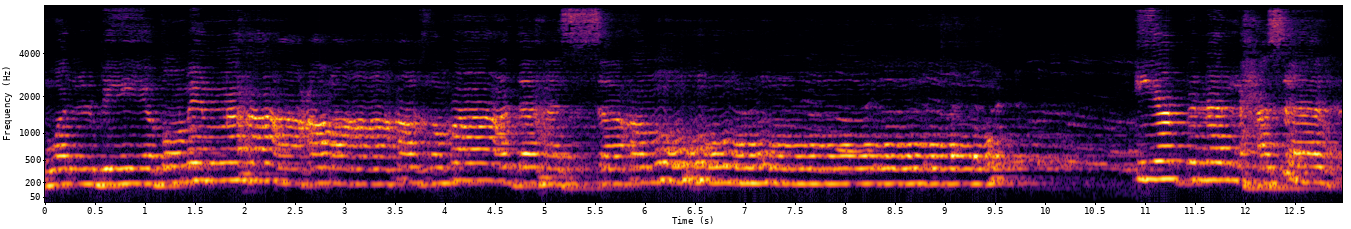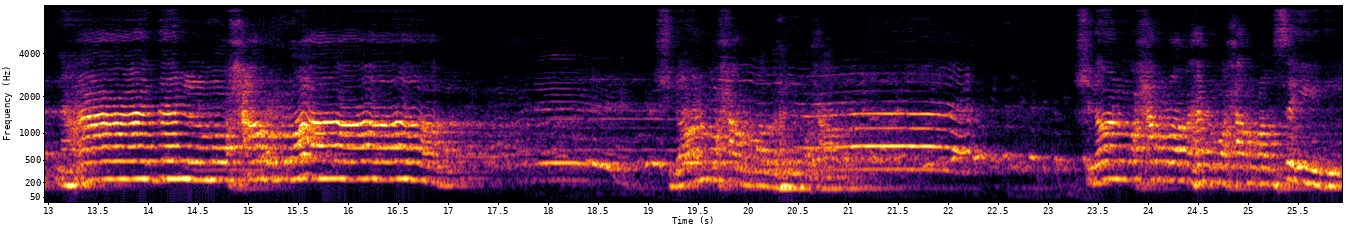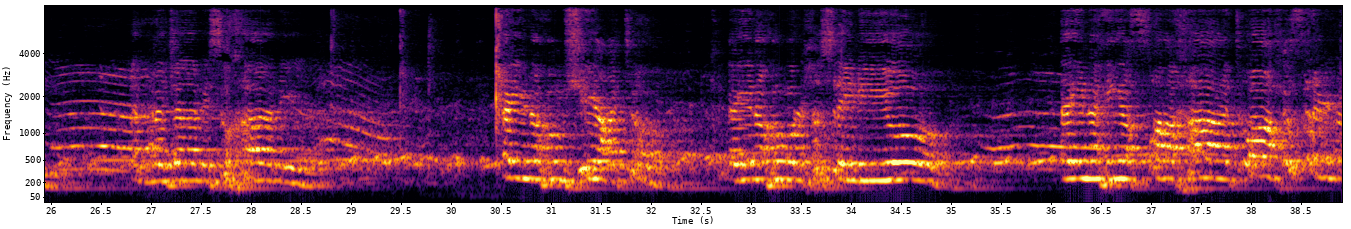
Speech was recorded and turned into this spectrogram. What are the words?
والبيض منها عرى أغمادها السهم يا ابن الحسن هذا المحرم. شلون محرم هالمحرم؟ شلون محرم هالمحرم سيدي؟ المجالس خالية. أين هم شيعته أين هم الحسينيون؟ أين هي الصرخات وحسين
